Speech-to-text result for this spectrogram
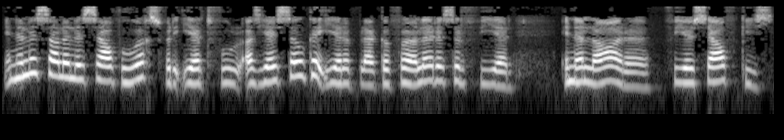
en hulle sal hulle self hoogs vereerd voel as jy sulke ereplekke vir hulle reserveer en een lare vir jouself kies.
